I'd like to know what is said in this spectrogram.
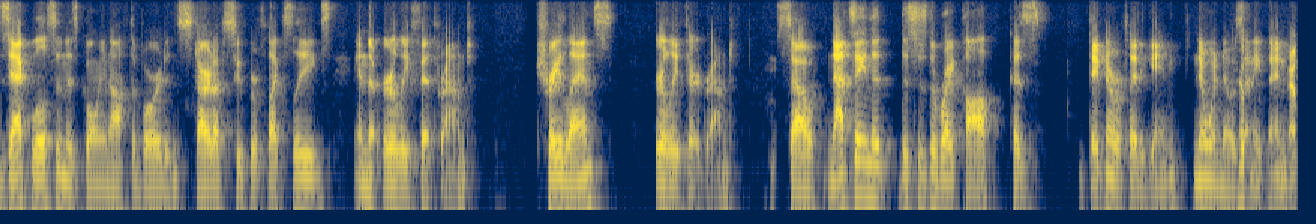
Zach Wilson is going off the board in startup superflex leagues in the early fifth round. Trey Lance, early third round. So, not saying that this is the right call because they've never played a game. No one knows Yep. anything. Yep.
